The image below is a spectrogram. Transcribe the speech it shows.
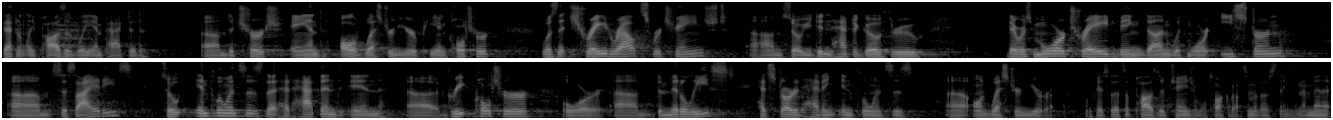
definitely positively impacted um, the church and all of Western European culture was that trade routes were changed. Um, so you didn't have to go through, there was more trade being done with more Eastern um, societies. So, influences that had happened in uh, Greek culture or um, the Middle East had started having influences uh, on Western Europe. Okay, so that's a positive change, and we'll talk about some of those things in a minute.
